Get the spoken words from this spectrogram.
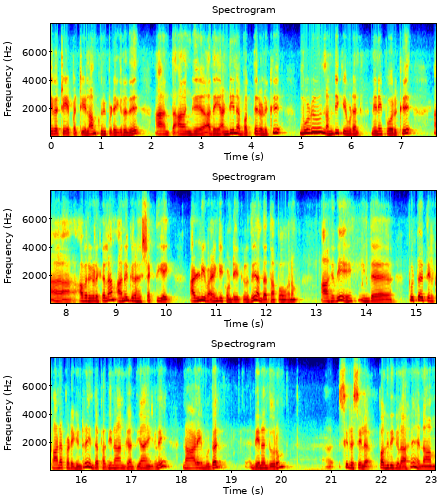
இவற்றை பற்றியெல்லாம் குறிப்பிடுகிறது. அங்கு அதை அண்டின பக்தர்களுக்கு முழு நம்பிக்கையுடன் நினைப்போருக்கு அவர்களுக்கெல்லாம் அனுகிரக சக்தியை அள்ளி வழங்கி கொண்டிருக்கிறது அந்த தப்போவனம். ஆகவே இந்த புத்தகத்தில் காணப்படுகின்ற இந்த பதினான்கு அத்தியாயங்களை நாளை முதல் தினந்தோறும் சில சில பகுதிகளாக நாம்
